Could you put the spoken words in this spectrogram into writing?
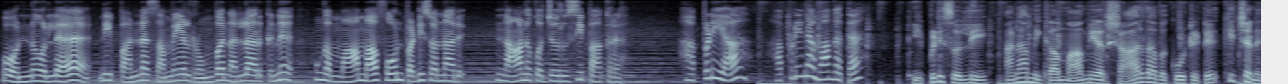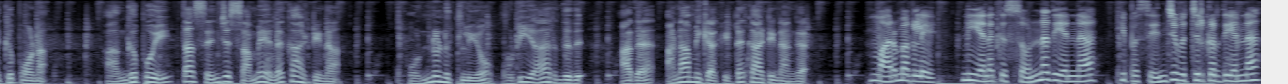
ஒன்னும் இல்ல. நீ பண்ண சமையல் ரொம்ப நல்லா இருக்குன்னு உங்க மாமா ஃபோன் பண்ணி சொன்னாரு. நானும் கொஞ்சம் ருசி பார்க்கறேன் அப்படியா? அப்படின்னா வாங்க அத்தை. இப்படி சொல்லி அனாமிகா மாமியார் சாரதாவை கூட்டிட்டு கிச்சனுக்கு போனா. அங்க போய் தான் செஞ்ச சமையலை காட்டினா. ஒன்னொன்னுத்துலயும் முடியா இருந்தது. அத அனாமிகா கிட்ட காட்டினாங்க. மருமகளே நீ எனக்கு சொன்னது என்ன? இப்ப செஞ்சு வச்சிருக்கிறது என்ன?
